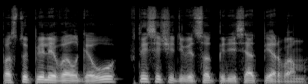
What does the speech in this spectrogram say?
поступили в ЛГУ в 1951.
